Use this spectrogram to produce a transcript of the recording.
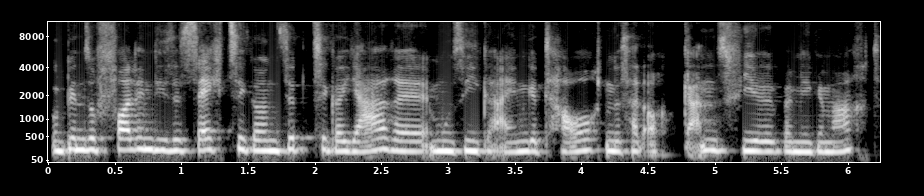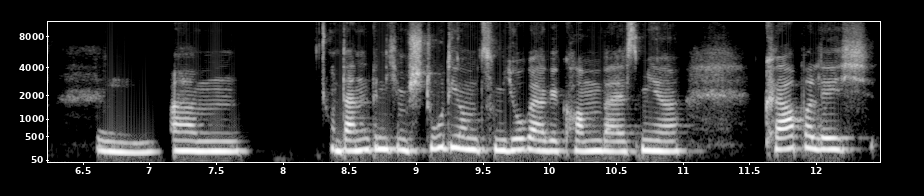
Und bin so voll in diese 60er und 70er Jahre Musik eingetaucht und das hat auch ganz viel bei mir gemacht. Mhm. Ähm, und dann bin ich im Studium zum Yoga gekommen, weil es mir körperlich,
